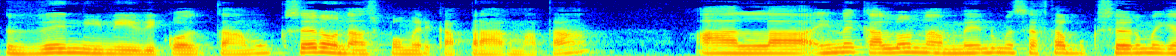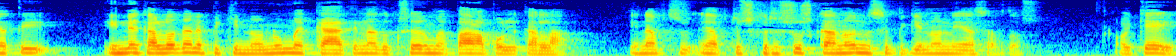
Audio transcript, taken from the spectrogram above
δεν είναι η ειδικότητά μου. Ξέρω να σου πω μερικά πράγματα, αλλά είναι καλό να μένουμε σε αυτά που ξέρουμε γιατί είναι καλό όταν επικοινωνούμε κάτι να το ξέρουμε πάρα πολύ καλά. Είναι από τους, από τους χρυσούς κανόνες επικοινωνίας αυτός. Okay.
